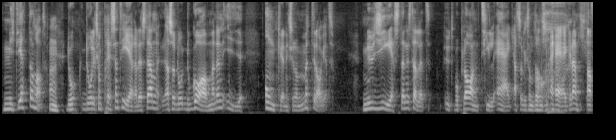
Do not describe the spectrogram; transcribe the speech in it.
91 och sånt. Mm. Då, då liksom presenterades den, alltså då, då gav man den i omklädningsrummet till laget. Nu ges den istället ute på plan till äg, alltså liksom de som äger den. Ja.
